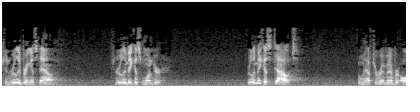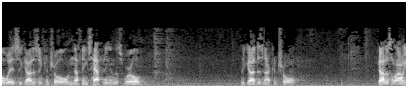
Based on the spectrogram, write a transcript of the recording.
can really bring us down. Can really make us wonder. Really make us doubt. But we have to remember always that God is in control and nothing's happening in this world that God does not control. God is allowing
